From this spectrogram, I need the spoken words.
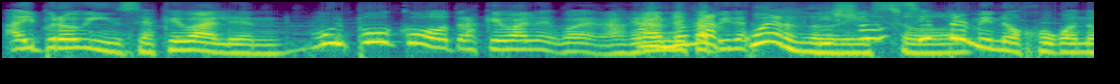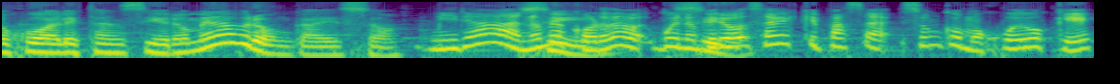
hay provincias que valen muy poco, otras que valen, bueno, las Ay, grandes no me capitales. acuerdo y de yo eso. siempre me enojo cuando juego al estanciero, me da bronca eso. Mirá, no me acordaba. Bueno, sí. pero ¿sabes qué pasa? Son como juegos que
